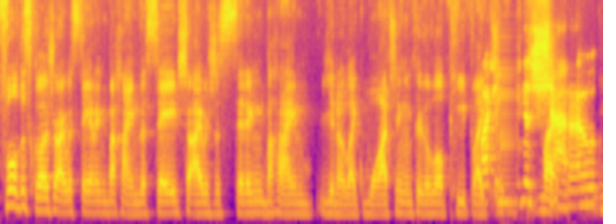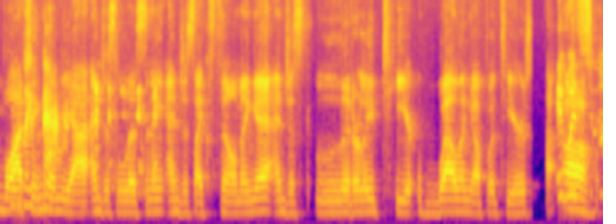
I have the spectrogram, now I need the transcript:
full disclosure, I was standing behind the stage, so I was just sitting behind, you know, like watching him through the little peep, like Watching mm, his my- shadow. watching him, yeah, and just listening and just like filming it and just literally tear welling up with tears. Uh, it was Oh, so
